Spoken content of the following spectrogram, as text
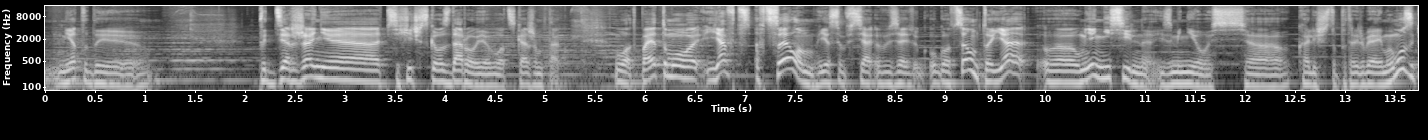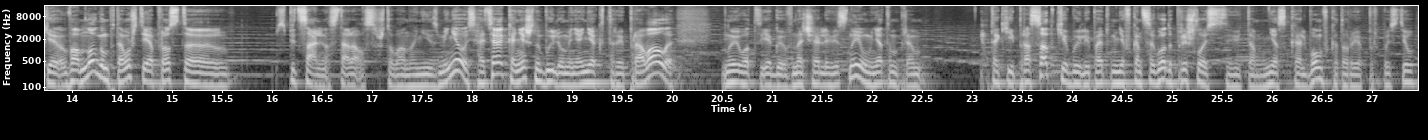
методы поддержания психического здоровья, вот, скажем так. Вот, поэтому я в, в целом, если вся, взять год в целом, то я, э, у меня не сильно изменилось э, количество потребляемой музыки, во многом потому, что я просто специально старался, чтобы оно не изменилось, хотя, конечно, были у меня некоторые провалы, ну и вот, я говорю, в начале весны у меня там прям такие просадки были, поэтому мне в конце года пришлось там несколько альбомов, которые я пропустил,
